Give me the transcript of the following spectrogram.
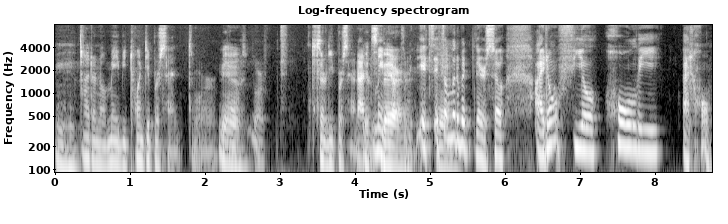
mm-hmm. I don't know, maybe 20% or, Yeah. or, or 30%. I don't, It's maybe not there. 30. It's, it's a little bit there. So I don't feel wholly at home.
